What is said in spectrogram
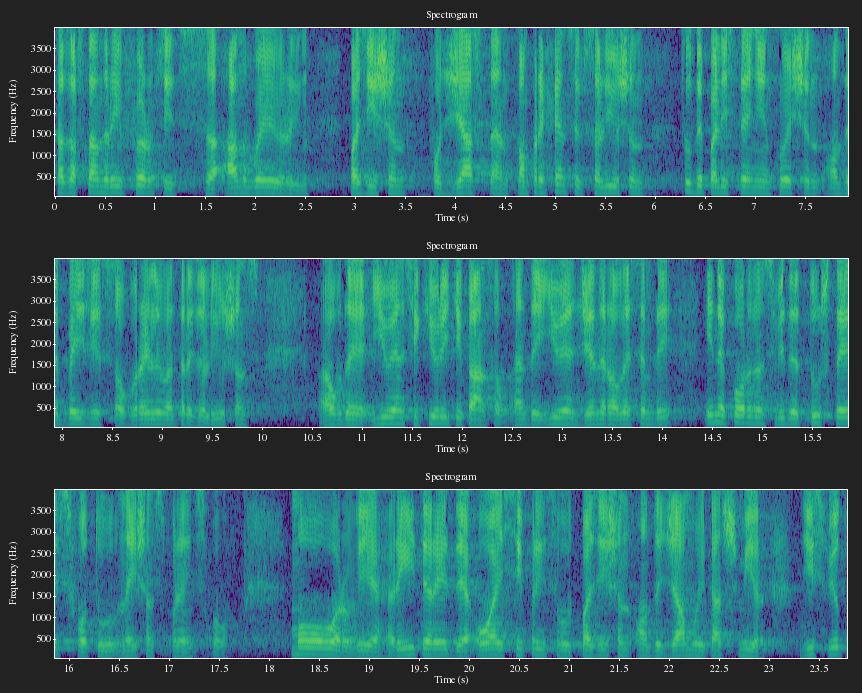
Kazakhstan reaffirms its uh, unwavering position for just and comprehensive solution to the Palestinian question on the basis of relevant resolutions of the UN Security Council and the UN General Assembly in accordance with the two states for two nations principle. Moreover, we reiterate the OIC principled position on the Jammu and Kashmir dispute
